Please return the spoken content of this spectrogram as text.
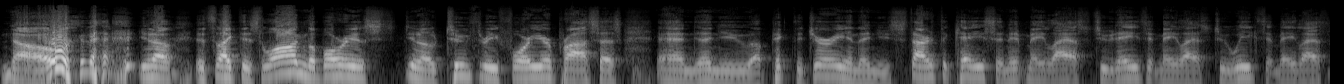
no, you know, it's like this long, laborious, you know, two, three, four year process, and then you uh, pick the jury, and then you start the case, and it may last two days, it may last two weeks, it may last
